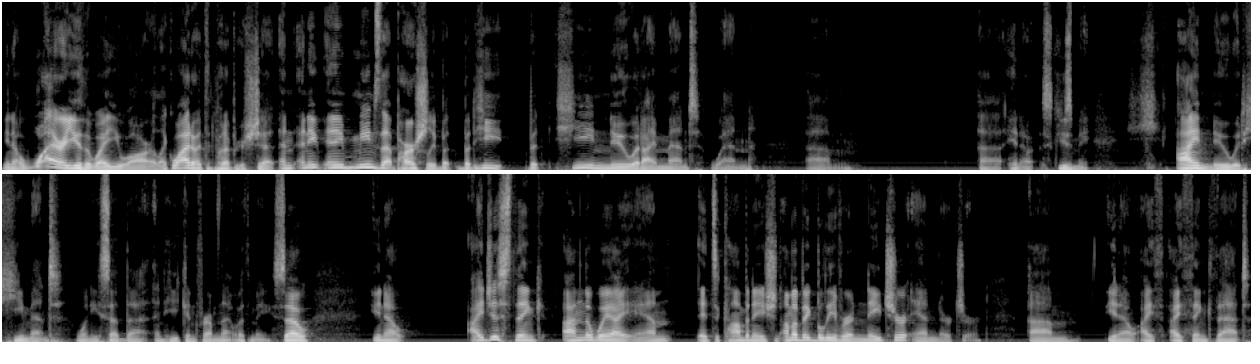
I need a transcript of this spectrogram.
you know why are you the way you are? Like why do i have to put up your shit? And and he, and he means that partially but but he but he knew what i meant when um uh you know excuse me he, i knew what he meant when he said that and he confirmed that with me. So you know i just think i'm the way i am. It's a combination i'm a big believer in nature and nurture. Um you know i i think that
